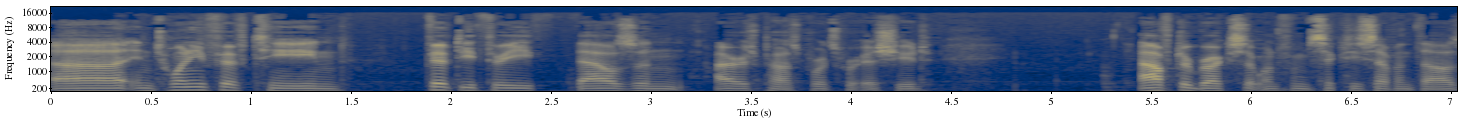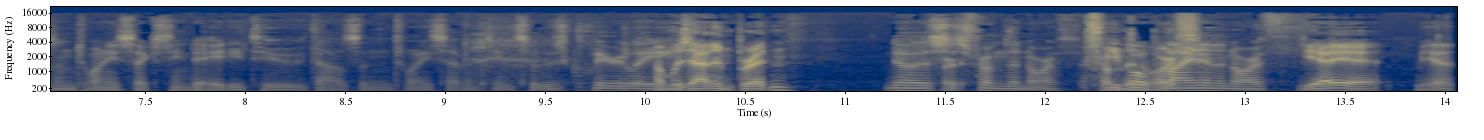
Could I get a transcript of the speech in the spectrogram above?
uh, in 2015, 53,000 Irish passports were issued. After Brexit, went from 67,000 in 2016 to 82,000 in 2017. So there's clearly And was that in Britain? No. This is from the north. From the People north? applying in the north Yeah, yeah, yeah.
